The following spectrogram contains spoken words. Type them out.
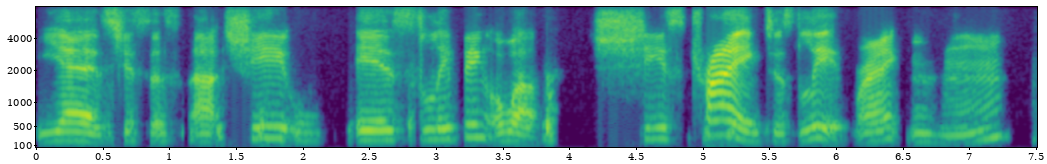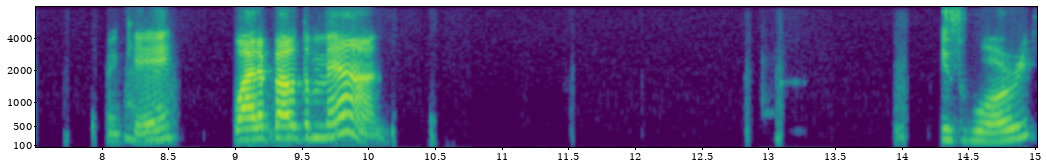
Yes, she says uh, she is sleeping. Oh, Well, she's trying to sleep, right? Mm-hmm. Okay. What about the man? Is worried.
